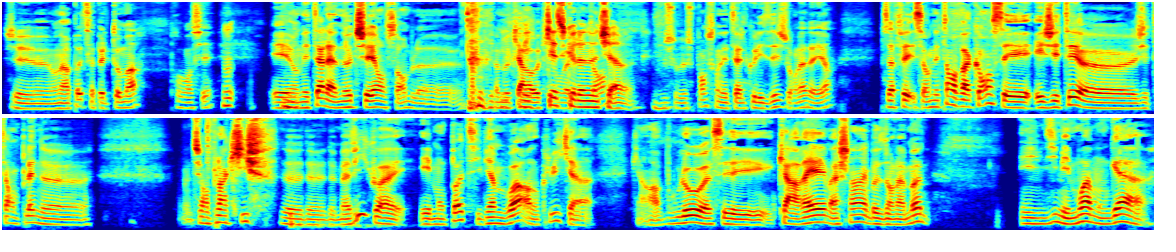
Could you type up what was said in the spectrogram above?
j'ai- on a un pote qui s'appelle Thomas Provencier Mm. et Mm. on était à la Noche ensemble, euh, le fameux Mais karaoké. Qu'est-ce que la noche temps. je, je pense qu'on était alcoolisés ce jour-là d'ailleurs. Ça fait, on était en vacances et, et j'étais, euh, j'étais en pleine, euh, tu sais, en plein kiff de, de, de ma vie quoi. Et, et mon pote, il vient me voir, donc lui qui a, qui a un boulot assez carré, machin, il bosse dans la mode, et il me dit mais moi mon gars,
